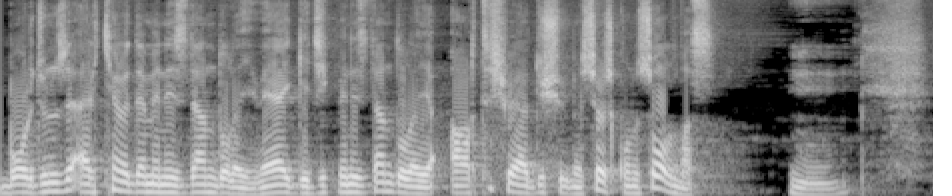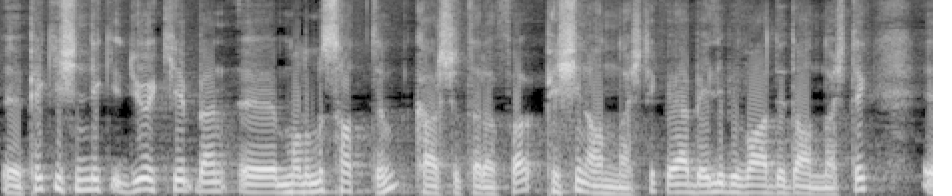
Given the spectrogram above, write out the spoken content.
borcunuzu erken ödemenizden dolayı veya gecikmenizden dolayı artış veya düşürme söz konusu olmaz. Ee, peki şimdi diyor ki ben e, malımı sattım karşı tarafa peşin anlaştık veya belli bir vadede anlaştık. E,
